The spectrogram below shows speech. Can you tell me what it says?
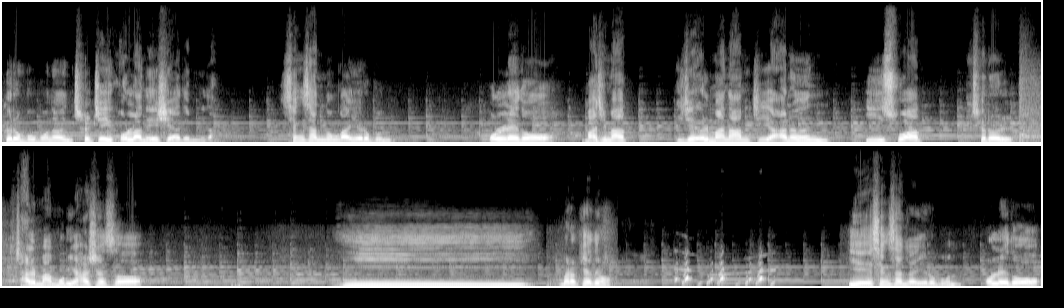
그런 부분은 철저히 골라내셔야 됩니다. 생산 농가 여러분 올해도 마지막 이제 얼마 남지 않은 이 수확철을 잘 마무리하셔서 이 뭐라 해야 되노? 예, 생산자 여러분 올해도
